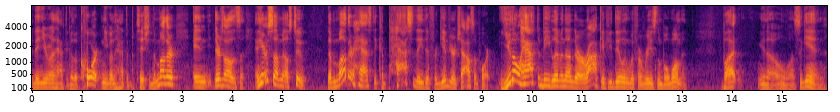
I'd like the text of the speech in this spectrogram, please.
and then you're going to have to go to court, and you're going to have to petition the mother, and there's all this. And here's something else too the mother has the capacity to forgive your child support. You don't have to be living under a rock if you're dealing with a reasonable woman. But, you know, once again,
